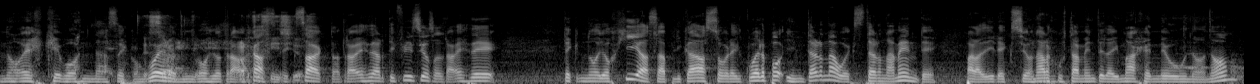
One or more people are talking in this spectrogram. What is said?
no es que vos naces con cuero ni vos lo trabajás. Exacto, a través de artificios, a través de tecnologías aplicadas sobre el cuerpo interna o externamente para direccionar justamente la imagen de uno, ¿no?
